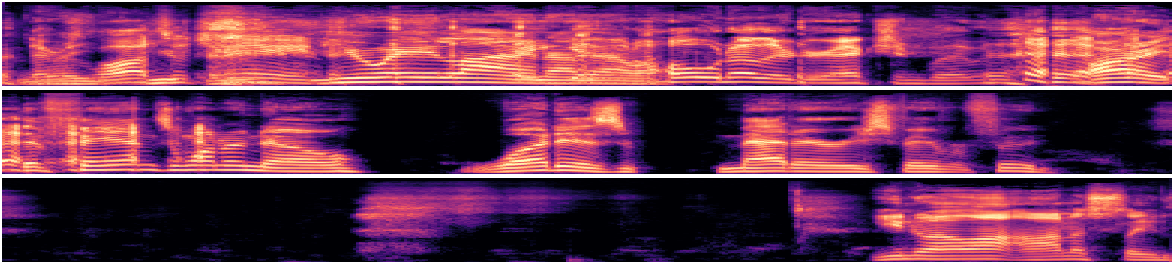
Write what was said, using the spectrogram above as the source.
There's right, lots you, of change. You ain't lying on that a one. whole other direction, but All right. The fans want to know what is Matt Arey's favorite food? You know, I honestly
